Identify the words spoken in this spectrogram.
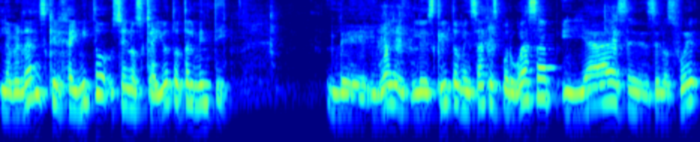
La verdad es que el Jaimito se nos cayó totalmente. Le, igual le, he escrito mensajes por WhatsApp y ya se, se nos fue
